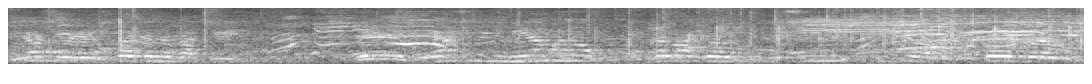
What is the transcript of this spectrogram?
東の吉田君の勝ち。えー、東に宮山の岡田君、西に市場の後藤君。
